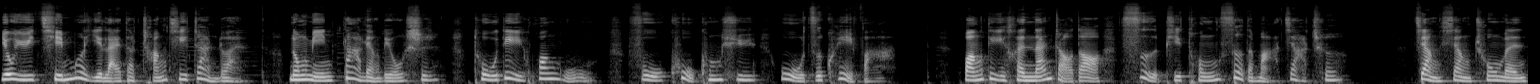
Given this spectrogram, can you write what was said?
由于秦末以来的长期战乱，农民大量流失，土地荒芜，府库空虚，物资匮乏。皇帝很难找到四匹同色的马驾车，将相出门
